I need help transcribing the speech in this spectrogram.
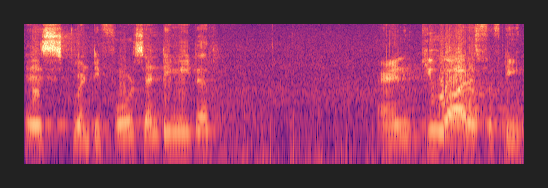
is 24 centimeter and QR is 15.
